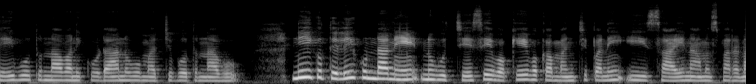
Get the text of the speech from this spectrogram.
చేయబోతున్నావని కూడా నువ్వు మర్చిపోతున్నావు. నీకు తెలియకుండానే నువ్వు చేసే ఒకే ఒక మంచి పని ఈ సాయి నామస్మరణ.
